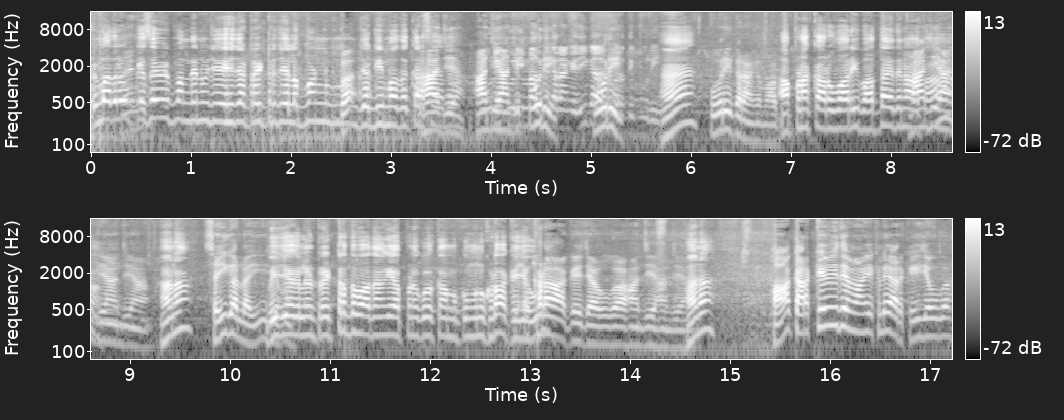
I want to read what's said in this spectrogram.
ਵੀ ਮਤਲਬ ਕਿਸੇ ਵੀ ਬੰਦੇ ਨੂੰ ਜੇ ਇਹ ਜਿਹਾ ਟਰੈਕਟਰ ਜੇ ਲੱਭਣ ਜੱਗੀ ਮਦਦ ਕਰ ਹਾਂਜੀ ਸਕਦਾ। ਹਾਂਜੀ ਹਾਂਜੀ ਮਦਦ ਪੂਰੀ ਪੂਰੀ। ਪੂਰੀ ਪੂਰੀ। ਹੈ? ਪੂਰੀ ਕਰਾਂਗੇ ਮੌਤ ਆਪਣਾ ਕਾਰੋਬਾਰ ਹੀ ਵੱਧਦਾ ਇਹਦੇ ਨਾਲ ਹਾਂਜੀ ਤਾਂ। ਹਾਂਜੀ ਹਾਂਜੀ ਹਾਂ। ਹਨਾ? ਸਹੀ ਗੱਲ ਆ ਜੀ ਵੀ ਜੇ ਅਗਲੇ ਨੂੰ ਟਰੈਕਟਰ ਦਵਾ ਦਾਂਗੇ ਆਪਣੇ ਕੋਲ ਕੰਮ ਕੁਮ ਨੂੰ ਖੜਾ ਕੇ ਜਾਊ। ਖੜਾ ਕੇ ਜਾਊਗਾ ਹਾਂਜੀ ਹਾਂਜੀ ਹਾਂ। ਹਨਾ? ਹਾਂ ਕਰਕੇ ਵੀ ਦੇਵਾਂਗੇ ਖਲਿਆਰ ਕੇ ਹੀ ਜਾਊਗਾ।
